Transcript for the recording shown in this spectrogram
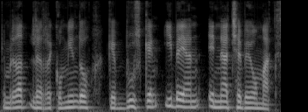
que en verdad les recomiendo que busquen y vean en HBO Max.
